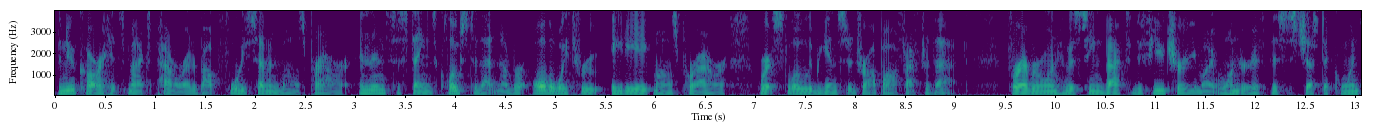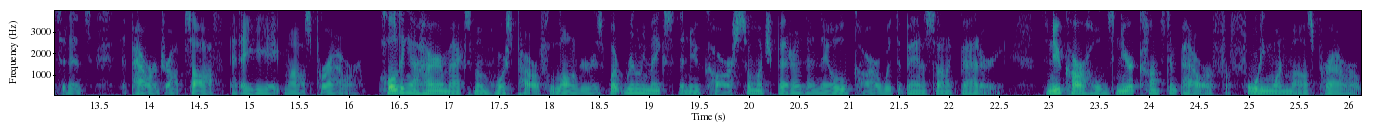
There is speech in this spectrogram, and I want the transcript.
The new car hits max power at about 47 miles per hour and then sustains close to that number all the way through 88 miles per hour, where it slowly begins to drop off after that. For everyone who has seen Back to the Future, you might wonder if this is just a coincidence that power drops off at 88 miles per hour. Holding a higher maximum horsepower for longer is what really makes the new car so much better than the old car with the Panasonic battery. The new car holds near constant power for 41 miles per hour,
